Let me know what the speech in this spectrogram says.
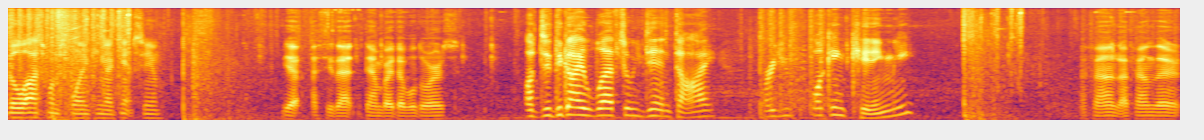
the last one's flanking. I can't see him. Yeah, I see that. Down by double doors. Oh, dude, the guy left so he didn't die? Are you fucking kidding me? I found, I found their...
